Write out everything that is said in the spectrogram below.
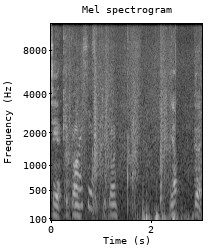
See it. Keep Oh, going. I see it. Keep going. Yep. Good.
